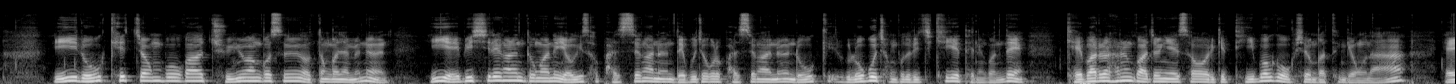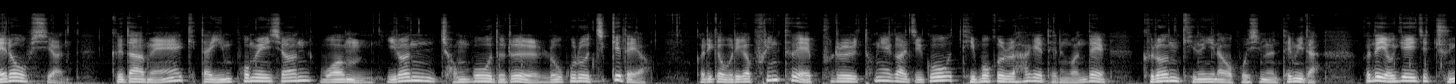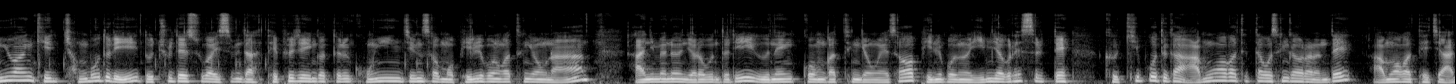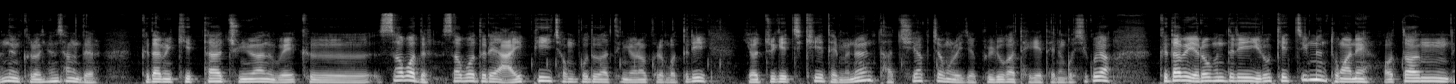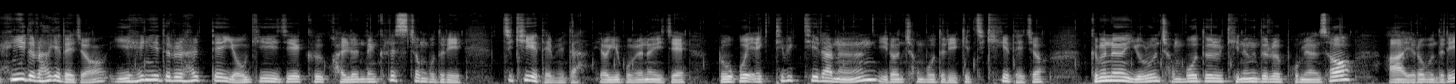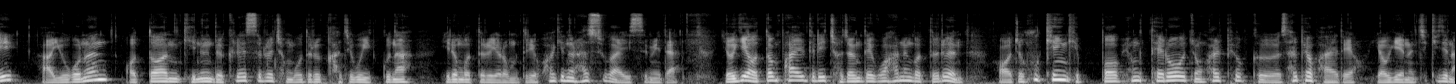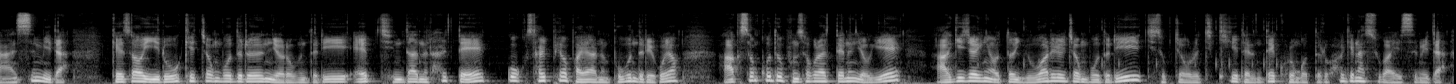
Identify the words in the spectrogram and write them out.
이 logcat 정보가 중요한 것은 어떤 거냐면은 이 앱이 실행하는 동안에 여기서 발생하는 내부적으로 발생하는 로그 정보들이 찍히게 되는 건데 개발을 하는 과정에서 이렇게 debug 옵션 같은 경우나 에러 옵션 그 다음에 기타 information warn 이런 정보들을 로그로 찍게 돼요 그러니까 우리가 프린트 F를 통해 가지고 디버그를 하게 되는 건데 그런 기능이라고 보시면 됩니다. 근데 여기에 이제 중요한 기, 정보들이 노출될 수가 있습니다. 대표적인 것들은 공인인증서 뭐 비밀번호 같은 경우나 아니면은 여러분들이 은행권 같은 경우에서 비밀번호를 입력을 했을 때 그 키보드가 암호화가 됐다고 생각을 하는데 암호화가 되지 않는 그런 현상들 그 다음에 기타 중요한 왜 그 서버들 서버들의 IP 정보들 같은 경우는 그런 것들이 이쪽에 찍히게 되면은 다 취약점으로 이제 분류가 되게 되는 것이고요. 그 다음에 여러분들이 이렇게 찍는 동안에 어떤 행위들을 하게 되죠. 이 행위들을 할 때 여기에 이제 그 관련된 클래스 정보들이 찍히게 됩니다. 여기 보면은 이제 Login Activity라는 이런 정보들이 이렇게 찍히게 되죠. 그러면은 이런 정보들 기능들을 보면서 아 여러분들이 아 요거는 어떠한 기능들 클래스를 정보들을 가지고 있구나 이런 것들을 여러분들이 확인을 할 수가 있습니다. 여기에 어떤 파일들이 저장되고 하는 것들은 어, 좀 hooking 기법 형태로 좀 활표, 그, 살펴봐야 돼요. 여기에는 찍히지는 않습니다. 그래서 이 Logcat 정보들은 여러분들이 앱 진단을 할 때 꼭 살펴봐야 하는 부분들이고요. 악성 코드 분석을 할 때는 여기에 악의적인 어떤 URL 정보들이 지속적으로 찍히게 되는데 그런 것들을 확인할 수가 있습니다.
